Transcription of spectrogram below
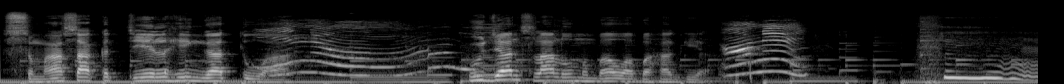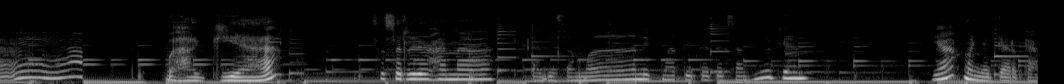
Semasa kecil hingga tua Hujan selalu membawa bahagia. Bahagia? Sesederhana kita bisa menikmati tetesan hujan yang menyegarkan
